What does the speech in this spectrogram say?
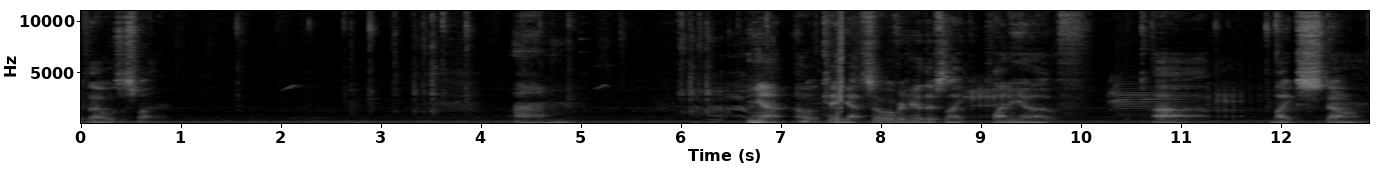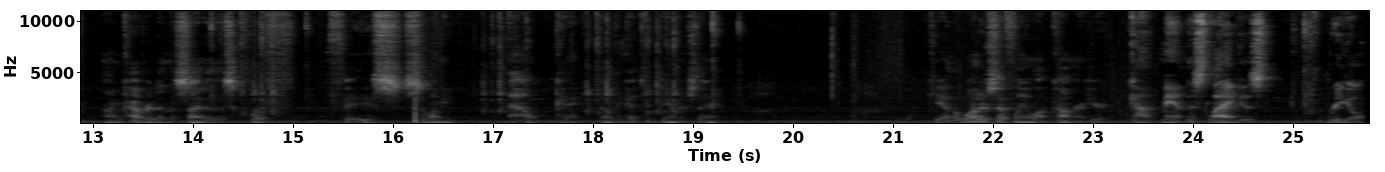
if that was a spider. Um. Yeah. Okay. Yeah. So over here, there's like plenty of uh, like stone uncovered in the side of this cliff face. So let me... Ow, okay. Don't think I took damage there. Okay, yeah, the water's definitely a lot calmer here. God, man, this lag is real.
